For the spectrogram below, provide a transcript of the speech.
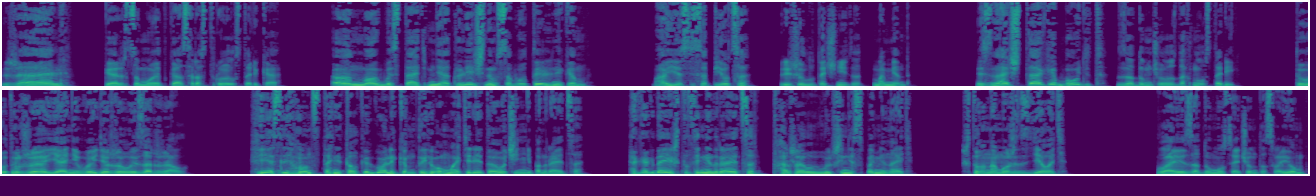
Жаль. Кажется, мой отказ расстроил старика. Он мог бы стать мне отличным собутыльником. А если сопьется? Решил уточнить этот момент. Значит, так и будет, задумчиво вздохнул старик. Тут уже я не выдержал и заржал. Если он станет алкоголиком, то его матери это очень не понравится. А когда ей что-то не нравится, пожалуй, лучше не вспоминать, что она может сделать. Лави задумался о чем-то своем,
